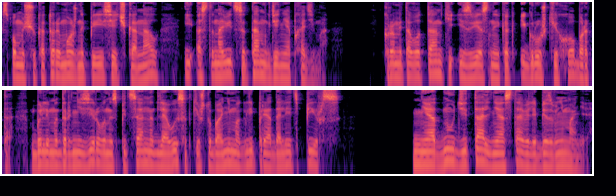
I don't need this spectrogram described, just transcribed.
с помощью которой можно пересечь канал и остановиться там, где необходимо. Кроме того, танки, известные как «игрушки Хобарта», были модернизированы специально для высадки, чтобы они могли преодолеть пирс. Ни одну деталь не оставили без внимания.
